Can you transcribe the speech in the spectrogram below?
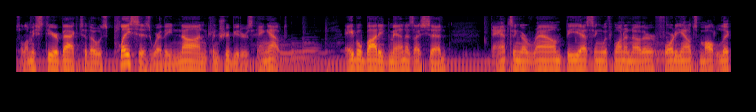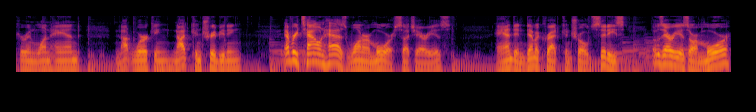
so let me steer back to those places where the non contributors hang out. Able bodied men, as I said, dancing around, BSing with one another, 40 ounce malt liquor in one hand, not working, not contributing. Every town has one or more such areas. And in Democrat controlled cities, those areas are more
